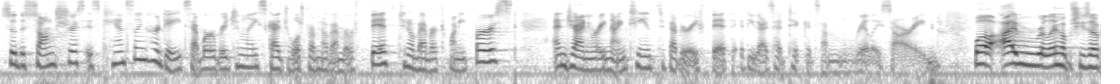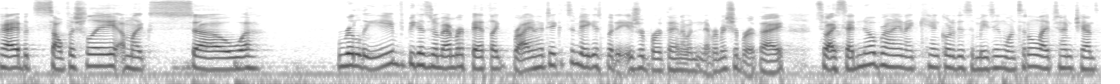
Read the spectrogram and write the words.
so the songstress is canceling her dates that were originally scheduled from November 5th to November 21st and January 19th to February 5th. If you guys had tickets, I'm really sorry. Well, I really hope she's okay, but selfishly, I'm like so relieved because November 5th, like Brian had tickets in Vegas, but it is your birthday and I would never miss your birthday. So I said, No, Brian, I can't go to this amazing once in a lifetime chance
